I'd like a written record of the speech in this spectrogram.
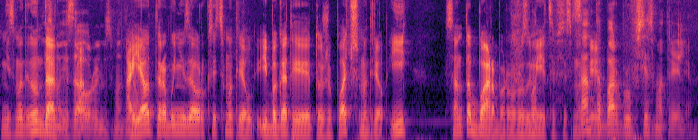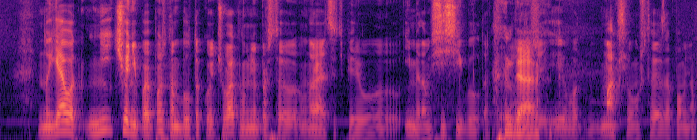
Не смотрел. Ну не да. Изауру не смотрел. А я вот рабыни Изаура, кстати, смотрел. И богатые тоже плачут смотрел. И Санта-Барбару, разумеется, все смотрели. Санта-Барбару все смотрели. Но я вот ничего не помню, там был такой чувак, но мне просто нравится теперь его имя, там Сиси был такой. Да. И вот максимум, что я запомнил.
